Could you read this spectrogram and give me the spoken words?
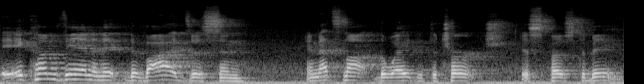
It comes in and it divides us, and, and that's not the way that the church is supposed to be.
